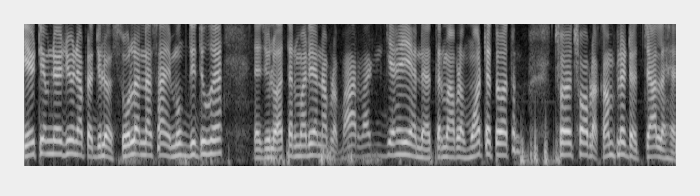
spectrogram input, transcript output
કેટીએમ ને રહ્યું ને આપણે જોલો સોલરના સાય મૂકી દીધું હે. ને જુલો અત્યારમાં રહ્યા ને આપણે બાર વાગી ગયા હે અને અત્યારમાં આપણે મોટે તો અત્યારે છ છ આપણે કમ્પ્લીટ જ ચાલે હે.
